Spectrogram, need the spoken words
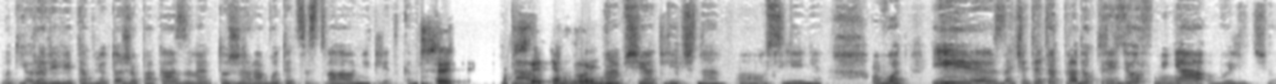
Вот Юра Ревита Блю тоже показывает, тоже работает со стволовыми клетками. С, да. с этим вдвойне. Вообще отличное а, усиление. Вот. И, значит, этот продукт резерв меня вылечил.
